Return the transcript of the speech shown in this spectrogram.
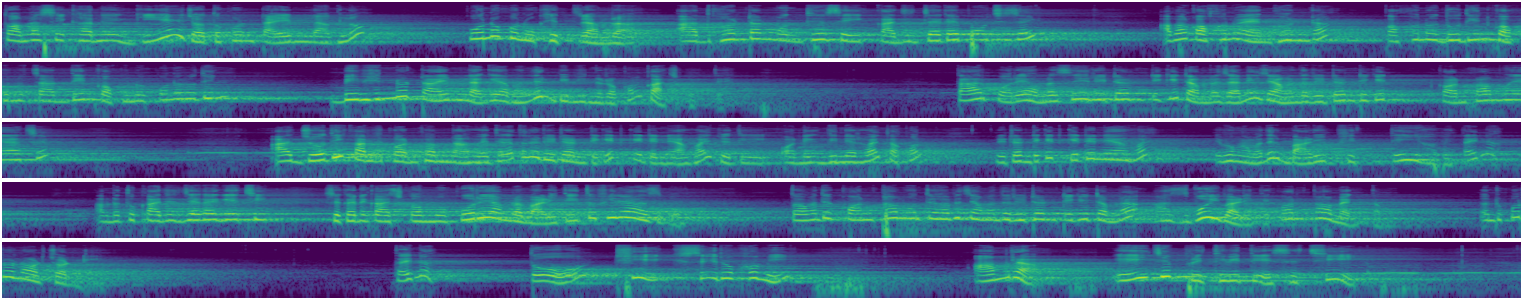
তো আমরা সেখানে গিয়ে যতক্ষণ টাইম লাগল, কোনো কোনো ক্ষেত্রে আমরা আধ ঘণ্টার মধ্যে সেই কাজের জায়গায় পৌঁছে যাই। আবার কখনো এক ঘণ্টা, কখনো দুদিন, কখনো চার দিন, কখনো পনেরো দিন, বিভিন্ন টাইম লাগে আমাদের বিভিন্ন রকম কাজ করতে। তারপরে আমরা সেই রিটার্ন টিকিট আমরা জানি যে আমাদের রিটার্ন টিকিট কনফার্ম হয়ে আছে। আর যদি কারোর কনফার্ম না হয়ে থাকে, তাহলে রিটার্ন টিকিট কেটে নেওয়া হয়। যদি অনেক দিনের হয়, তখন রিটার্ন টিকিট কেটে নেওয়া হয় এবং আমাদের বাড়ি ফিরতেই হবে, তাই না? আমরা তো কাজের জায়গায় গেছি, সেখানে কাজকর্ম করে আমরা বাড়িতেই তো ফিরে আসব। তো আমাদের কনফার্ম হতে হবে যে আমাদের রিটার্ন টিকিট আমরা আসবই বাড়িতে কনফার্ম একদম। কোনো নড়চড় নেই। তাই না? তো ঠিক সেই রকমই আমরা এই যে পৃথিবীতে এসেছি,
